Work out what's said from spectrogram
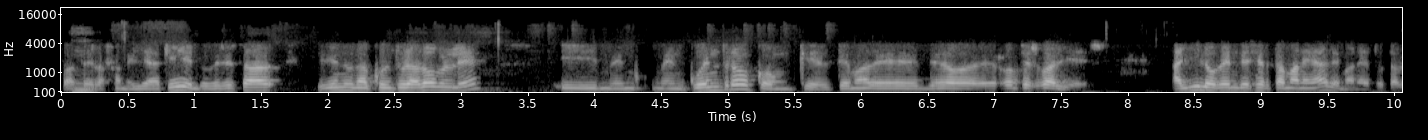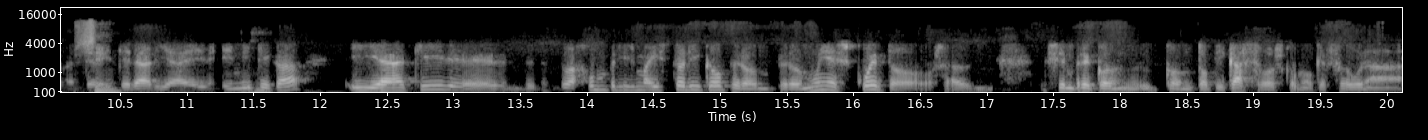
parte de mm. la familia aquí, entonces estaba viviendo una cultura doble y me, encuentro con que el tema de, de, Roncesvalles allí lo ven de cierta manera, de manera totalmente literaria y, mítica, y aquí bajo un prisma histórico, pero, pero muy escueto, o sea, siempre con, con topicazos, como que fue una,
